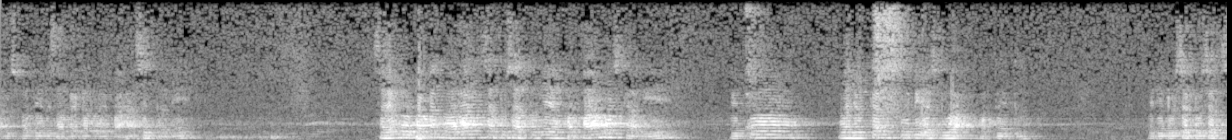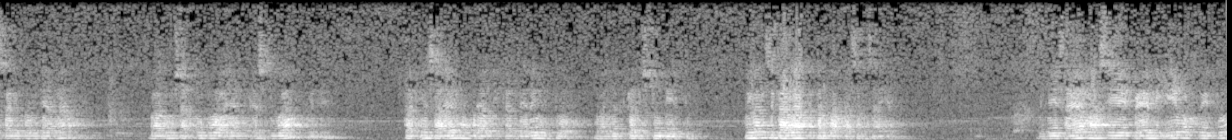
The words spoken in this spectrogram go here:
itu seperti yang disampaikan oleh Pak Hasim tadi. Saya merupakan orang satu-satunya yang pertama sekali itu melanjutkan studi S2 waktu itu. Jadi dosen-dosen sekali Pontianak baru satu dua yang S2 gitu. Tapi saya memberanikan diri untuk melanjutkan studi itu dengan segala keterbatasan saya. Jadi saya masih PMI waktu itu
